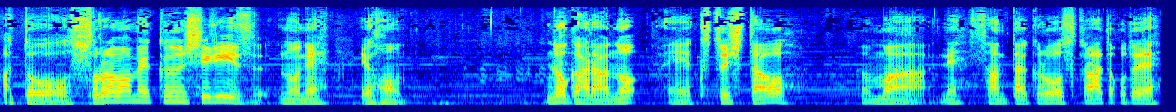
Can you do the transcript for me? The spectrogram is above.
あとそら豆くんシリーズのね絵本の柄の、えー、靴下をまあねサンタクロースからってことで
